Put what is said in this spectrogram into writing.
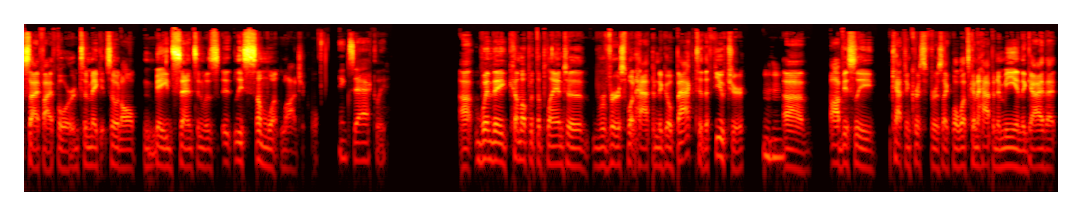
sci-fi forward to make it so it all made sense and was at least somewhat logical. exactly. Uh, when they come up with the plan to reverse what happened to go back to the future, hmm uh, obviously Captain Christopher is like, well, what's going to happen to me and the guy that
